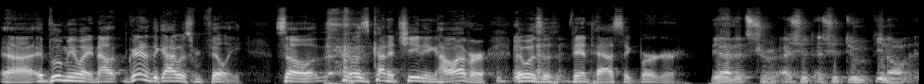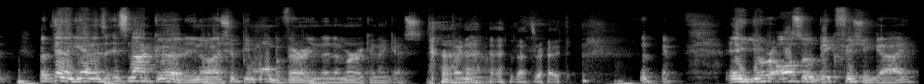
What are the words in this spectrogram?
Uh, it blew me away. Now, granted, the guy was from Philly, so it was kind of cheating. However, it was a fantastic burger. Yeah, that's true. I should I should do you know, but then again, it's it's not good. You know, I should be more Bavarian than American, I guess by now. that's right. hey, you're also a big fishing guy.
